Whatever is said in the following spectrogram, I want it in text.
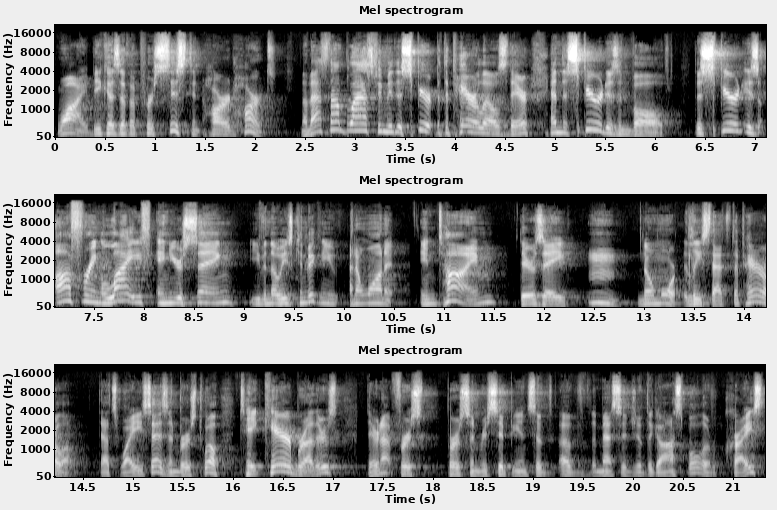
Why? Because of a persistent hard heart. Now, that's not blasphemy of the Spirit, but the parallel's there, and the Spirit is involved. The Spirit is offering life, and you're saying, even though He's convicting you, I don't want it. In time, there's a mm, no more. At least that's the parallel. That's why he says in verse 12, Take care, brothers. They're not first person recipients of, of the message of the gospel of Christ.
